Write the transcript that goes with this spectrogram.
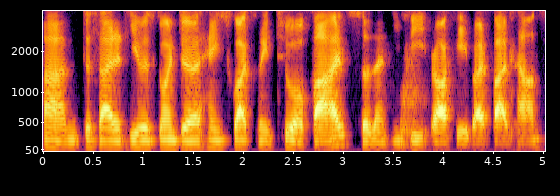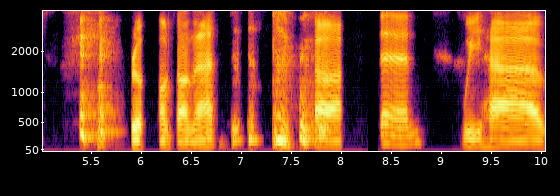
um, decided he was going to hang squat clean 205. So then he beat Rocky by five pounds. really pumped on that. uh, then we have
